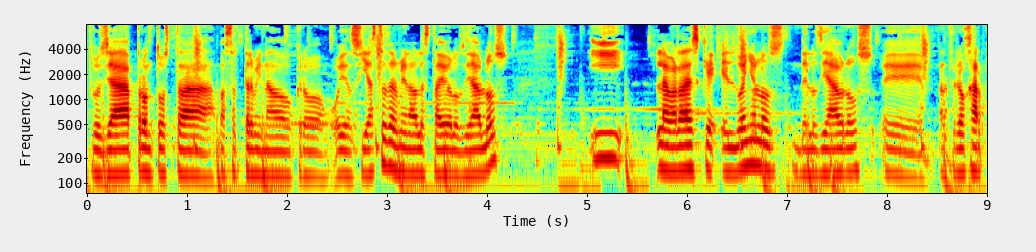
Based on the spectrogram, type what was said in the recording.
pues ya pronto está, va a estar terminado, creo. Oye, sí, ya está terminado el Estadio de los Diablos. Y la verdad es que el dueño de los, Diablos, eh, Alfredo Harp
